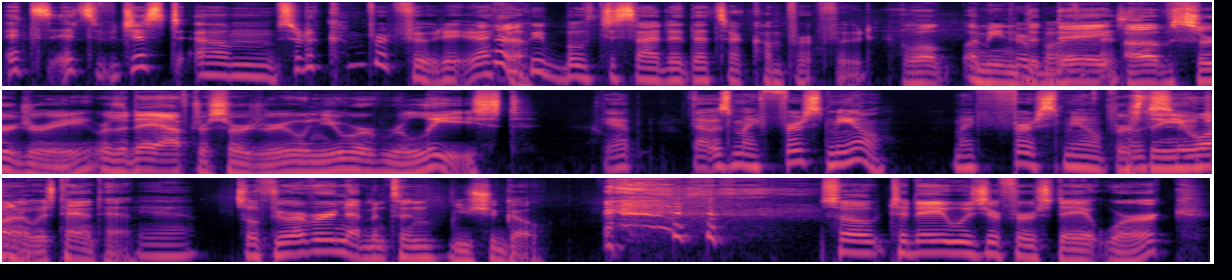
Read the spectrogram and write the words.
It's it's just um sort of comfort food. I Yeah. think we both decided that's our comfort food. Well, I mean, the day of of surgery or the day after surgery when you were released, Yep, that was my first meal. My first meal. first thing you wanted was Tantan. Yeah. So if you're ever in Edmonton, you should go. so today was your first day at work,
